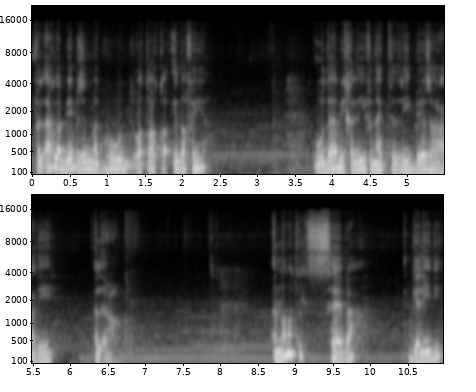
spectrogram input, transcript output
وفي الأغلب بيبذل مجهود وطاقة إضافية وده بيخليه في نهاية التدريب بيظهر عليه الإرهاق. النمط السابع الجليدي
